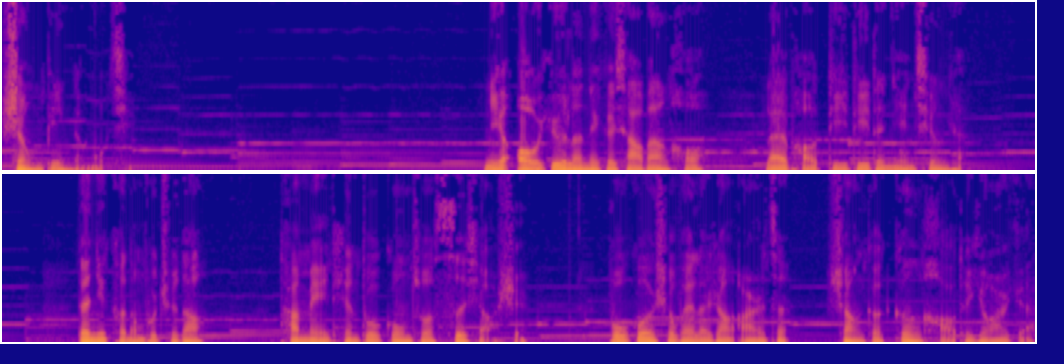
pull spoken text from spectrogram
生病的母亲。你偶遇了那个下班后来跑滴滴的年轻人，但你可能不知道，他每天多工作四小时，不过是为了让儿子上个更好的幼儿园。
